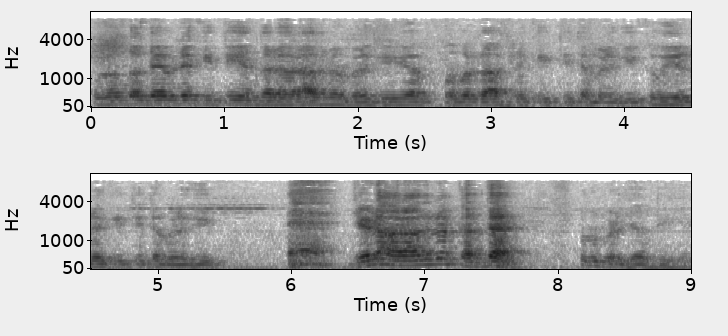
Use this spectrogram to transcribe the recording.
ਗੁਰੂ ਦੇਵ ਨੇ ਕੀਤੀ ਅੰਦਰ ਆਰਾਧਨਾ ਮਿਲ ਗਈ ਅਮਰਦਾਸ ਨੇ ਕੀਤੀ ਤਾਂ ਮਿਲ ਗਈ, ਕਬੀਰ ਨੇ ਕੀਤੀ ਤਾਂ ਮਿਲ ਗਈ। ਜਿਹੜਾ ਆਰਾਧਨਾ ਕਰਦਾ ਉਹਨੂੰ ਮਿਲ ਜਾਂਦੀ ਹੈ।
